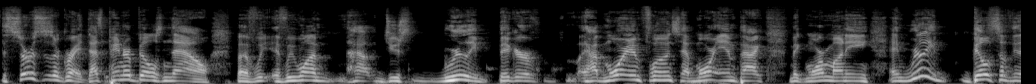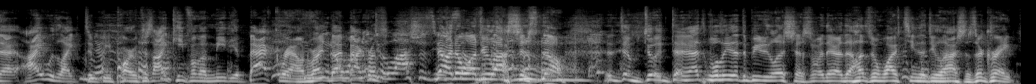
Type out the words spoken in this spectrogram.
The services are great. That's paying our bills now. But if we, if we want to have, do really bigger, have more influence, have more impact, make more money and really build something that I would like to be part of because I came from a media background, right? You don't That wanna do lashes No, I don't want to do lashes. No, Do- do- that- we'll leave that to Beautylicious. Over there, the husband wife team that do lashes. They're great.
